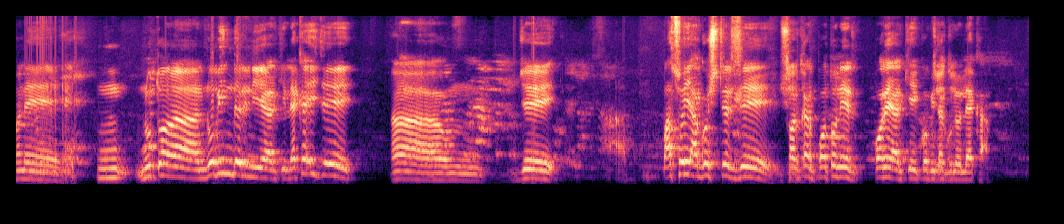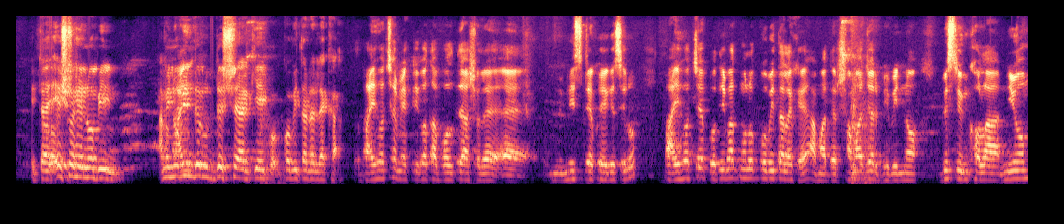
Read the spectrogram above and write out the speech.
মানে নতুন নবীনদের নিয়ে আর কি লেখা এই যে যে, পাঁচই আগস্টের যে সরকার পতনের পরে আর কি এই কবিতাগুলো লেখা। এটা এসো হে নবীন। আমি নবীনদের উদ্দেশ্যে আর কি এই কবিতাটা লেখা। ভাই হচ্ছে আমি একটি কথা বলতে আসলে মিস্টেক হয়ে গেছিল। ভাই হচ্ছে প্রতিবাদমূলক কবিতা লেখে আমাদের সমাজের বিভিন্ন বিশৃঙ্খলা নিয়ম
